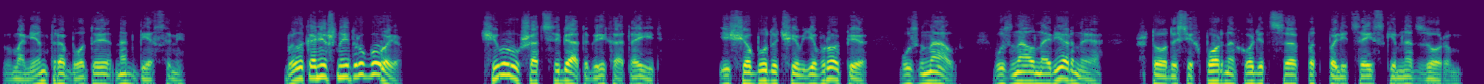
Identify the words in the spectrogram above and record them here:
в момент работы над бесами. Было, конечно, и другое. Чего уж от себя-то греха таить. Еще будучи в Европе, узнал, узнал, наверное, что до сих пор находится под полицейским надзором.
